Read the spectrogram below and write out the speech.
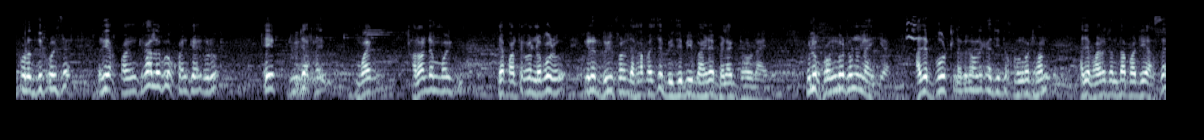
উপলব্ধি কৰিছে। গতিকে সংখ্যালঘু সংখ্যাগুৰু এই দুইটা ঠাই মই সাধাৰণতে মই ইয়াৰ পাৰ্থক্য নকৰোঁ কিন্তু দুইফালে দেখা পাইছে বিজেপিৰ বাহিৰে বেলেগ ধৰ নাই কোনো সংগঠনো নাই ইয়াত আজি বুথ লেভেললৈকে যিটো সংগঠন আজি ভাৰতীয় জনতা পাৰ্টীৰ আছে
